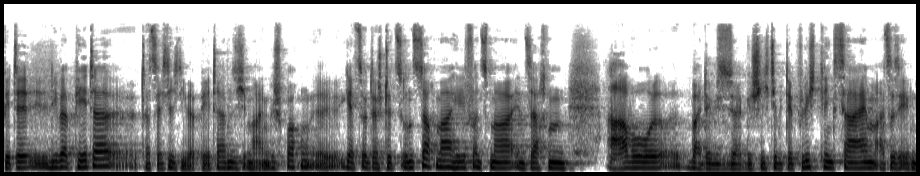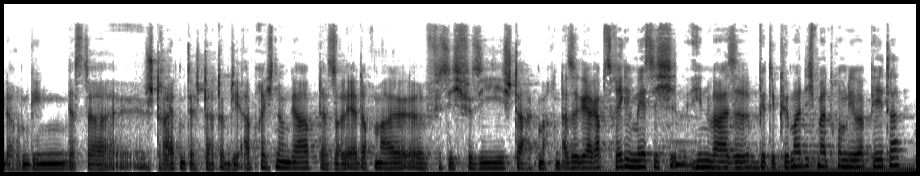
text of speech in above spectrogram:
Bitte, lieber Peter, tatsächlich, lieber Peter, haben sich immer angesprochen, äh, jetzt unterstützt uns doch mal, hilf uns mal in Sachen AWO bei dieser Geschichte mit dem Flüchtlingsheim, als es eben darum ging, dass da Streit mit der Stadt um die Abrechnung gab, da soll er doch mal äh, für sich, für sie stark machen. Also da gab es regelmäßig Hinweise, bitte kümmere dich mal drum, lieber Peter.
